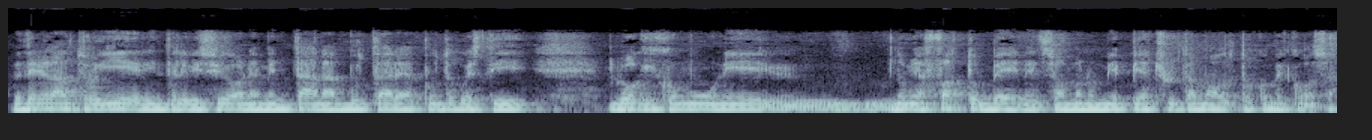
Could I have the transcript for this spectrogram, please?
vedere l'altro ieri in televisione Mentana buttare appunto questi luoghi comuni non mi ha fatto bene, insomma non mi è piaciuta molto come cosa,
